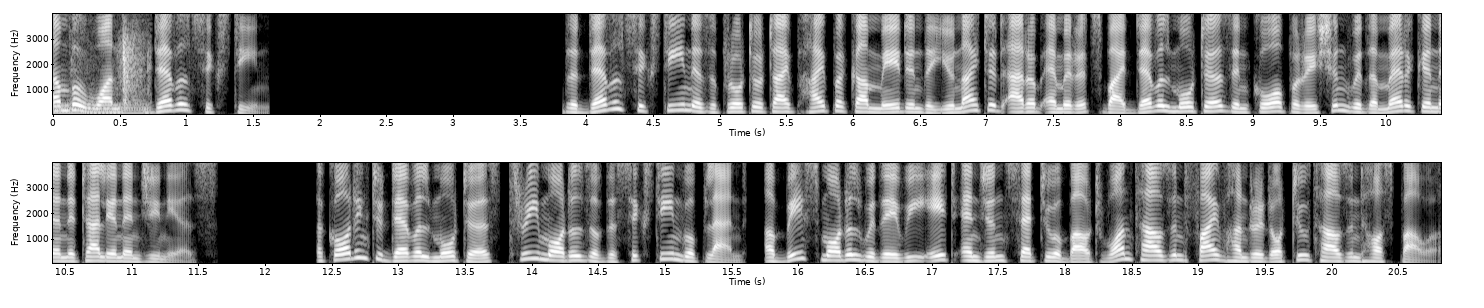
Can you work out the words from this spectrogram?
Number 1 Devel 16. The Devel 16 is a prototype hypercar made in the United Arab Emirates by Devel Motors in cooperation with American and Italian engineers. According to Devel Motors, three models of the 16 were planned a base model with a V8 engine set to about 1,500 or 2,000 horsepower.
